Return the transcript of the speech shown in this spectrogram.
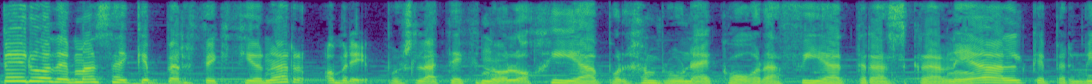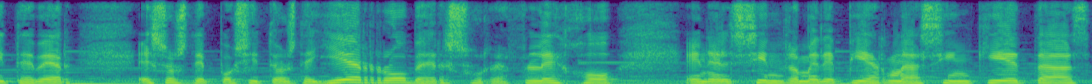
Pero además hay que perfeccionar, hombre, pues la tecnología, por ejemplo, una ecografía transcraneal que permite ver esos depósitos de hierro, ver su reflejo en el síndrome de piernas inquietas.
